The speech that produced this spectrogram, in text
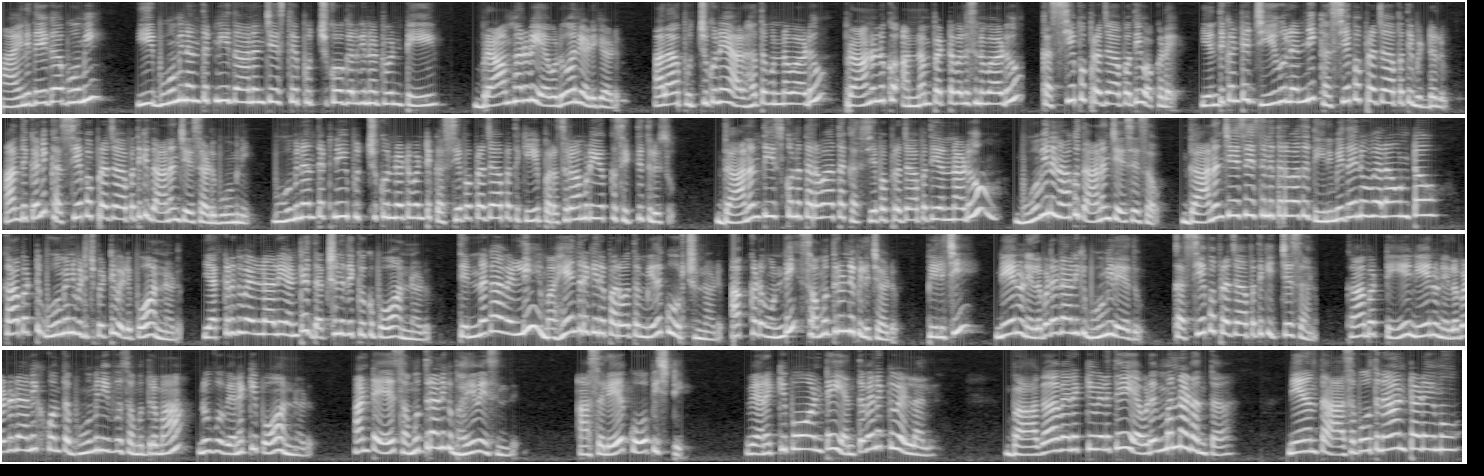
ఆయనదేగా భూమి? ఈ భూమినంతటినీ దానం చేస్తే పుచ్చుకోగలిగినటువంటి బ్రాహ్మణుడు ఎవడు అని అడిగాడు. అలా పుచ్చుకునే అర్హత ఉన్నవాడు ప్రాణులకు అన్నం పెట్టవలసినవాడు కశ్యప ప్రజాపతి ఒక్కడే. ఎందుకంటే జీవులన్నీ కశ్యప ప్రజాపతి బిడ్డలు. అందుకని కశ్యప ప్రజాపతికి దానం చేశాడు భూమిని. భూమినంతటినీ పుచ్చుకున్నటువంటి కశ్యప ప్రజాపతికి పరశురాముడి యొక్క శక్తి తెలుసు. దానం తీసుకున్న తర్వాత కశ్యప ప్రజాపతి అన్నాడు భూమిని నాకు దానం చేసేశావు. దానం చేసేసిన తర్వాత దీని మీదే నువ్వెలా ఉంటావు? కాబట్టి భూమిని విడిచిపెట్టి వెళ్ళిపో అన్నాడు. ఎక్కడికి వెళ్ళాలి అంటే దక్షిణ దిక్కుకు పో అన్నాడు. తిన్నగా వెళ్ళి మహేంద్రగిరి పర్వతం మీద కూర్చున్నాడు. అక్కడ ఉండి సముద్రుణ్ణి పిలిచాడు. పిలిచి నేను నిలబడడానికి భూమి లేదు. కశ్యప ప్రజాపతికి ఇచ్చేశాను. కాబట్టి నేను నిలబడడానికి కొంత భూమినివ్వు సముద్రమా? నువ్వు వెనక్కి పో అన్నాడు. అంటే సముద్రానికి భయం వేసింది అసలే కోపిష్టి. వెనక్కి పో అంటే ఎంత వెనక్కి వెళ్ళాలి? బాగా వెనక్కి వెళితే ఎవడెమ్మన్నాడంత? నేనంత ఆశపోతున్నా అంటాడేమో?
